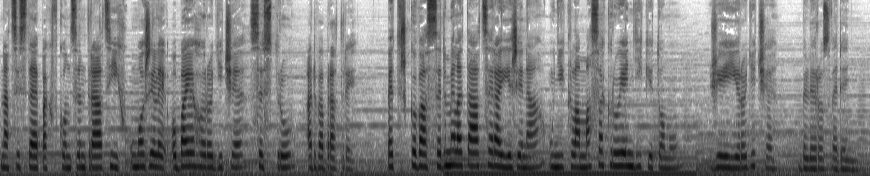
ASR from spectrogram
Nacisté pak v koncentrácích umořili oba jeho rodiče, sestru a dva bratry. Petřkova sedmiletá dcera Jiřina unikla masakru jen díky tomu, že její rodiče byli rozvedení.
